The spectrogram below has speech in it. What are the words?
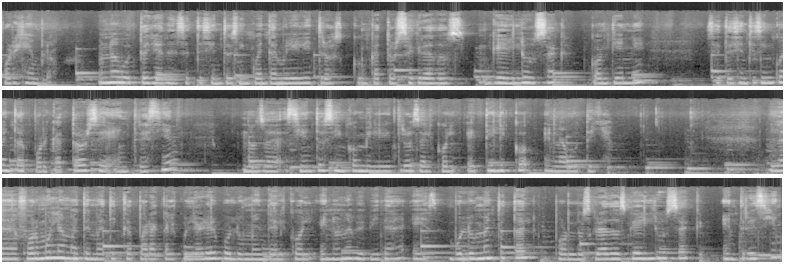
Por ejemplo, una botella de 750 mililitros con 14 grados Gay-Lussac contiene 750 por 14 entre 100 nos da 105 mililitros de alcohol etílico en la botella. La fórmula matemática para calcular el volumen de alcohol en una bebida es volumen total por los grados Gay-Lussac entre 100.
